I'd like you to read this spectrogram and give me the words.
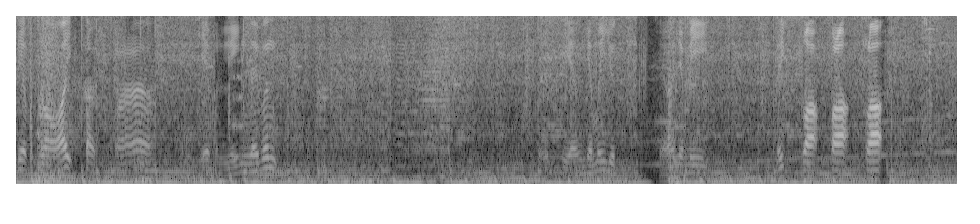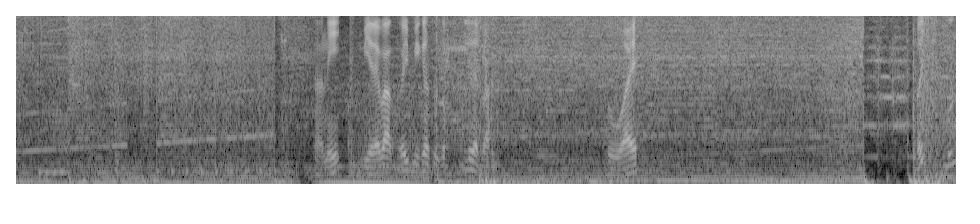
เรียบร้อยตกมาเจ็บเหมือนลิงเลยมึงเสียงยังไม่หยุดเสียงจะมีเฮ้ยเกาะเกาะเกาะทางนี้มีอะไรบ้างเฮ้ยมีกระสุนกับเลือดวะสวยเฮ้ยมึง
